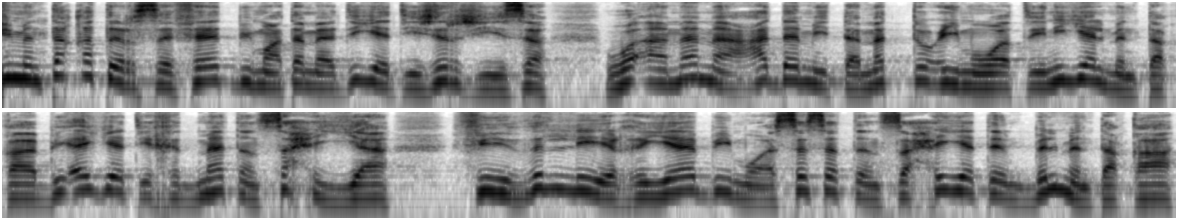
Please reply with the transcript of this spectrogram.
في منطقة رصيفات بمعتمدية جرجيس وأمام عدم تمتع مواطني المنطقة بأية خدمات صحية في ظل غياب مؤسسة صحية بالمنطقة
